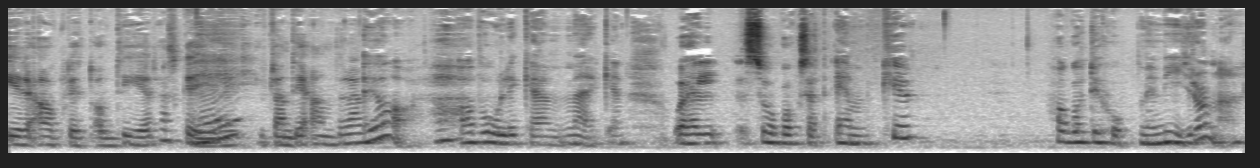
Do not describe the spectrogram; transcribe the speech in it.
är det outlet av deras grejer Nej. utan det är andra? Ja, av olika märken. Och jag såg också att MQ har gått ihop med Myrorna.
